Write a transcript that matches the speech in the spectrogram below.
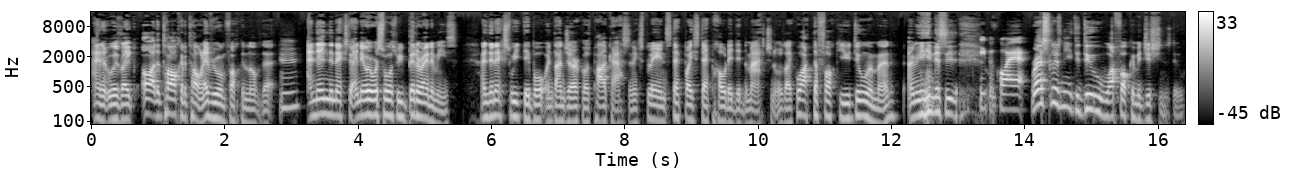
and it was like, oh, the talk of the town. Everyone fucking loved it. Mm. And then the next, and they were supposed to be bitter enemies. And the next week, they both went on Jericho's podcast and explained step by step how they did the match. And it was like, what the fuck are you doing, man? I mean, this is. Keep it quiet. Wrestlers need to do what fucking magicians do.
